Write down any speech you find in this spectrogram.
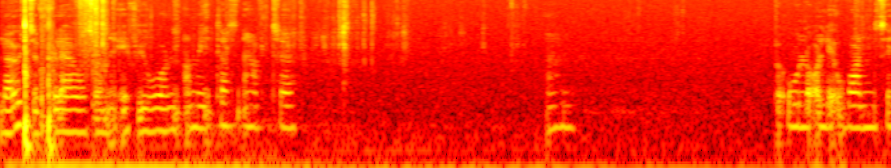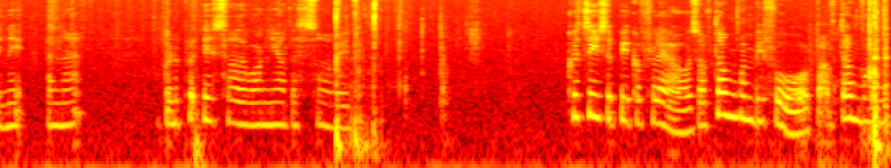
loads of flowers on it if you want. I mean, it doesn't have to. Um, lot of little ones in it and that. I'm going to put this other on the other side. Because these are bigger flowers. I've done one before, but I've done one.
